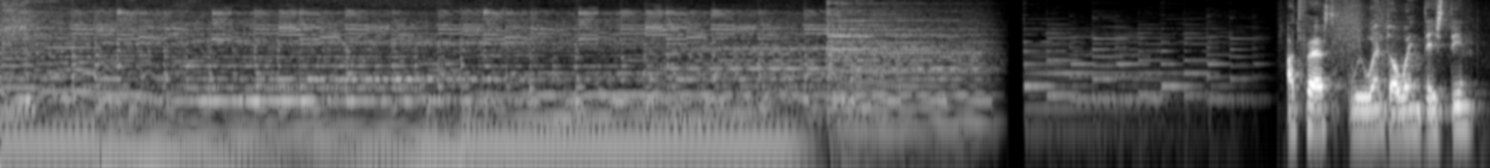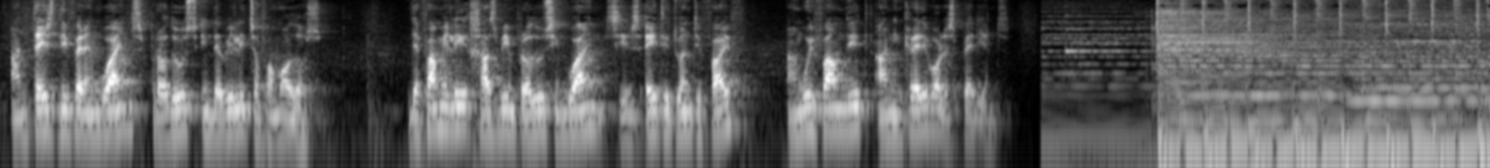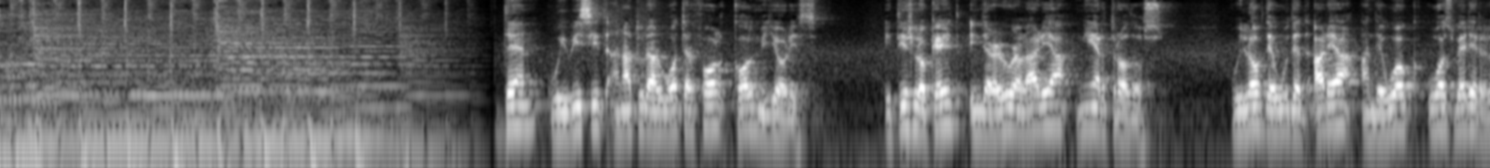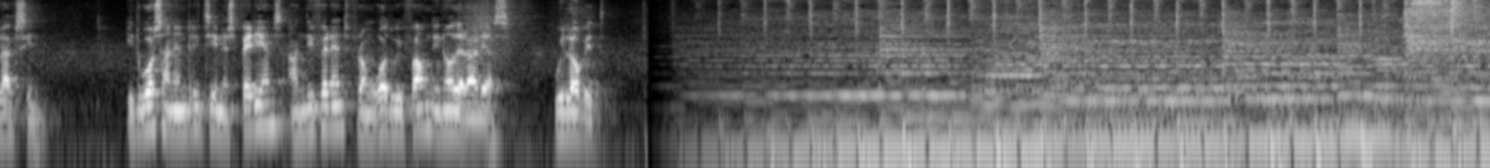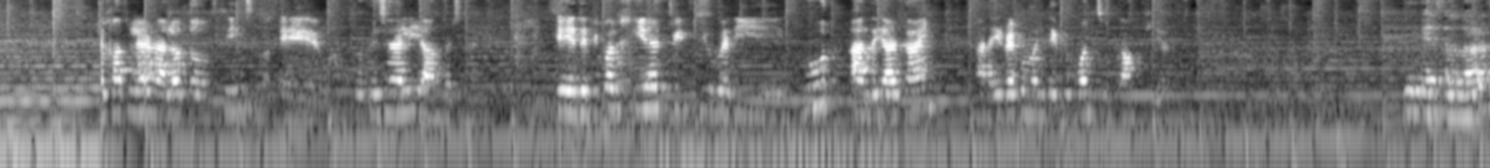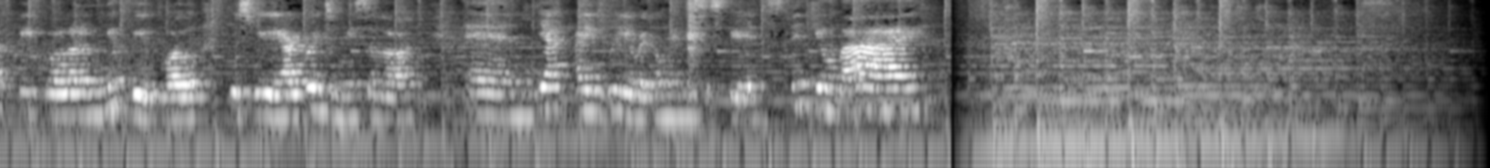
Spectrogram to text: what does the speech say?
At first, we went to a wine tasting and taste different wines produced in the village of Omodos. The family has been producing wine since 1825 and we found it an incredible experience. Then we visit a natural waterfall called Milloris. It is located in the rural area near Troodos. We loved the wooded area and the walk was very relaxing. It was an enriching experience and different from what we found in other areas. We love it. I have learned a lot of things uh, professionally and personally. Uh, the people here treat you very good and they are kind and I recommend everyone to come here. We met a lot of people, a lot of new people, which we are going to miss a lot. And yeah, I really recommend this experience. Thank you. Bye.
